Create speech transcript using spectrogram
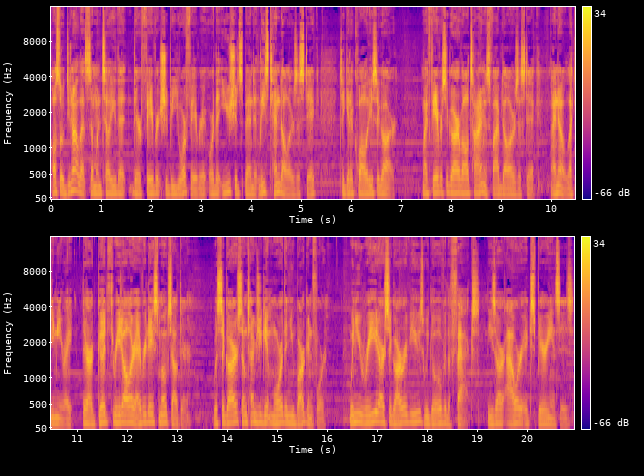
Also, do not let someone tell you that their favorite should be your favorite or that you should spend at least $10 a stick to get a quality cigar. My favorite cigar of all time is $5 a stick. I know, lucky me, right? There are good $3 everyday smokes out there. With cigars, sometimes you get more than you bargained for. When you read our cigar reviews, we go over the facts. These are our experiences,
